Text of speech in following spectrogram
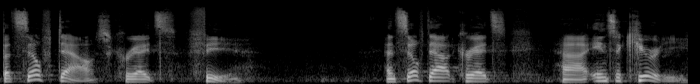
But self doubt creates fear. And self doubt creates uh, insecurity.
